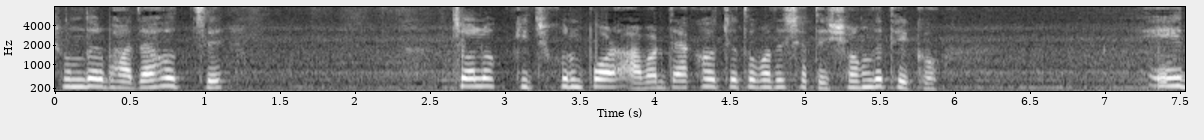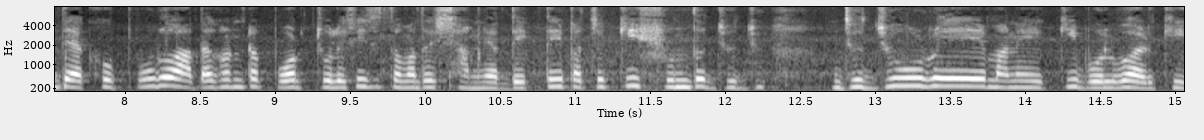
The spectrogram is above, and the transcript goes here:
সুন্দর ভাজা হচ্ছে। চলো, কিছুক্ষণ পর আবার দেখা হচ্ছে তোমাদের সাথে, সঙ্গে থেকো। এই দেখো, পুরো আধা ঘণ্টা পর চলে এসেছি তোমাদের সামনে, আর দেখতেই পাচ্ছ কি সুন্দর ঝুঝু ঝুরঝুরে মানে কি বলব আর কি,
